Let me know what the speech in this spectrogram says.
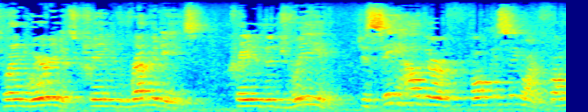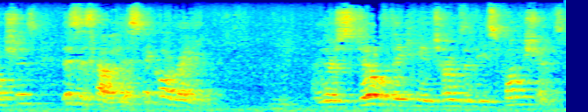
to end weariness, created remedies, created the dream. Do you see how they're focusing on functions? This is Hellenistic already. And they're still thinking in terms of these functions.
